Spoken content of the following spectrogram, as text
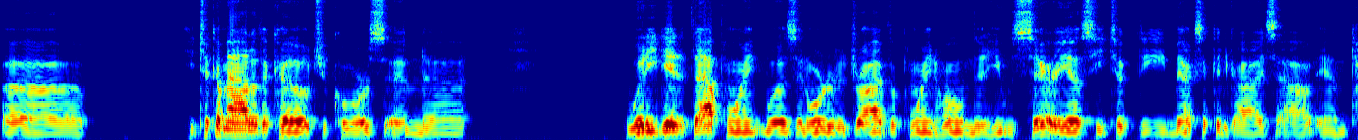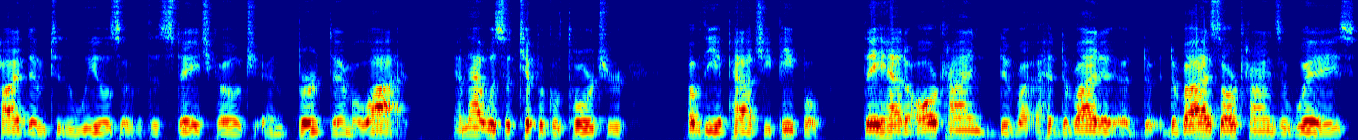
uh, he took them out of the coach, of course, and uh, what he did at that point was, in order to drive the point home that he was serious, he took the Mexican guys out and tied them to the wheels of the stagecoach and burnt them alive. And that was a typical torture of the Apache people. They had all kind had divided uh, devised all kinds of ways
